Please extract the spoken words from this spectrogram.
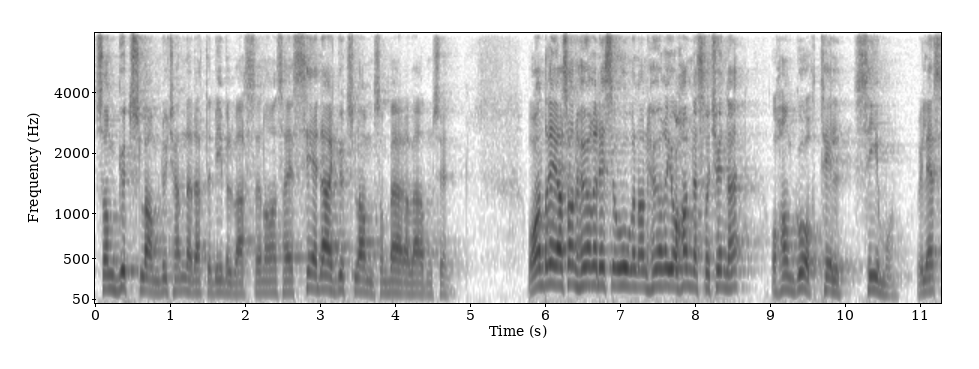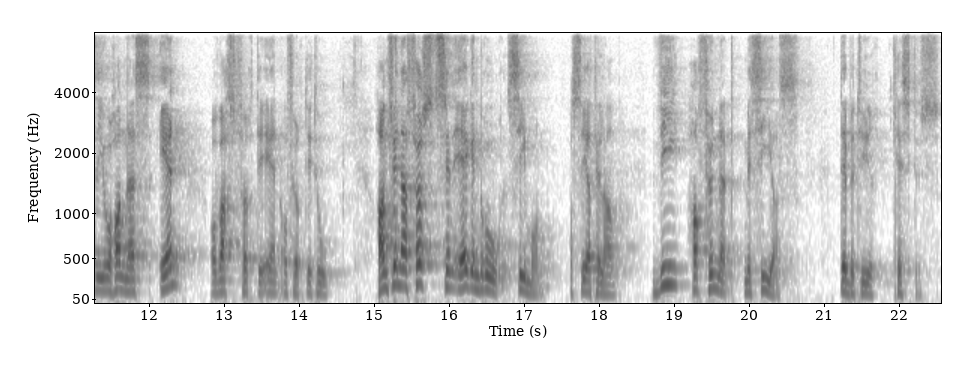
som Guds lam. Du kjenner dette bibelverset når han sier 'Se der Guds lam som bærer verdens synd'. Og Andreas han hører disse ordene, han hører Johannes forkynne, og han går til Simon. Vi leser Johannes 1, og vers 41 og 42. Han finner først sin egen bror Simon og sier til ham, 'Vi har funnet Messias.' Det betyr Kristus.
